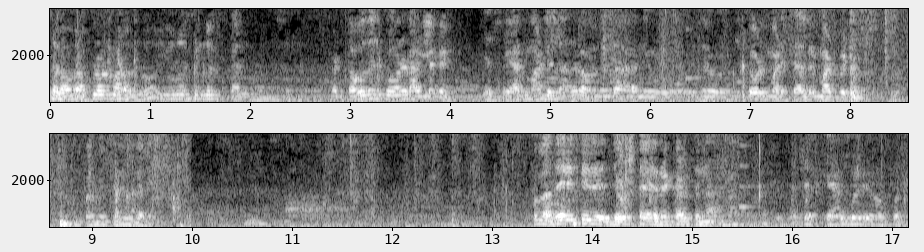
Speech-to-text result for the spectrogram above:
ಸರ್ ಅವ್ರು ಅಪ್ಲೋಡ್ ಮಾಡೋದು ಇವರು ಸಿಂಗಲ್ ಸ್ಕ್ಯಾನ್ ಮಾಡೋದು ಬಟ್ ತೌಸಂಡ್ ಟೂ ಹಂಡ್ರೆಡ್ ಆಗ್ಲೇಬೇಕು. ಯಾರು ಮಾಡ್ಲಿಲ್ಲ ಅಂದ್ರೆ ಅವ್ರನ್ನೆಲ್ಲ ನೀವು ಇದು ವಿತೌಟ್ ಮಾಡಿ ಸ್ಯಾಲ್ರಿ ಮಾಡ್ಬೇಡಿ. ಪರ್ಮಿಷನ್ ಇಲ್ದಲ್ಲಿ ಫುಲ್ ಅದೇ ರೀತಿ ಜೋಡಿಸ್ತಾ ಇದೆ ರೆಕಾರ್ಡ್ಸ್ ಅನ್ನ? ಸ್ಕ್ಯಾನ್ ಮಾಡಿ ವಾಪಸ್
